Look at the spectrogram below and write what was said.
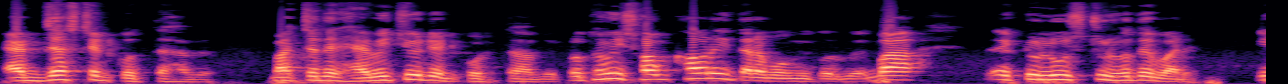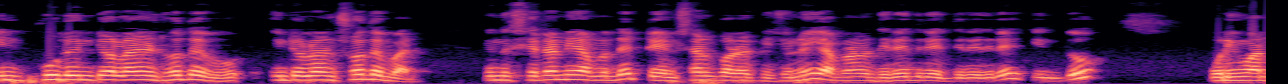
অ্যাডজাস্টেড করতে হবে। বাচ্চাদের হ্যাবিচুয়েটেড করতে হবে। প্রথমেই সব খাবারেই তারা বমি করবে বা একটু লুজ টুল হতে পারে। ইন ফুড ইন্টলারেন্ট হতে ইন্টলারেন্স হতে পারে। কিন্তু সেটা নিয়ে আপনাদের টেনশন করার কিছু নেই। আপনারা ধীরে ধীরে ধীরে ধীরে কিন্তু পরিমাণ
